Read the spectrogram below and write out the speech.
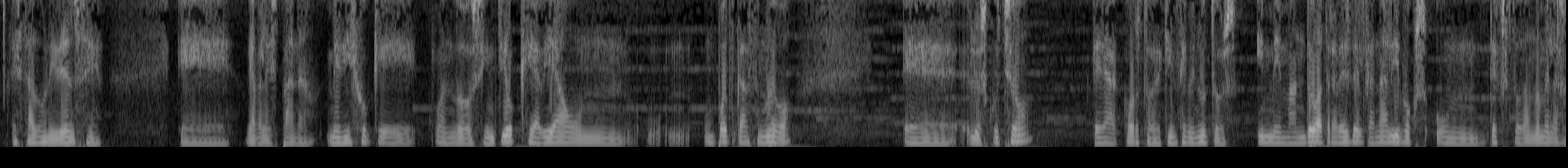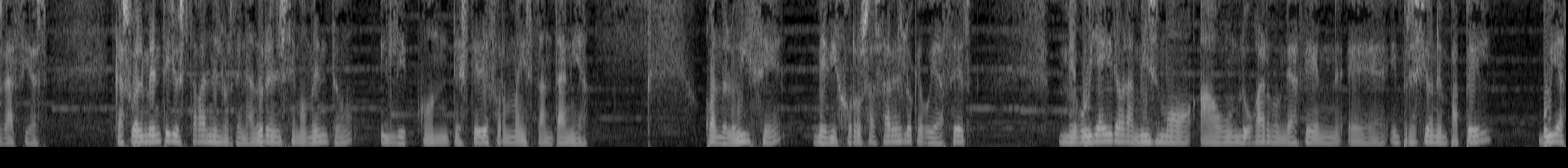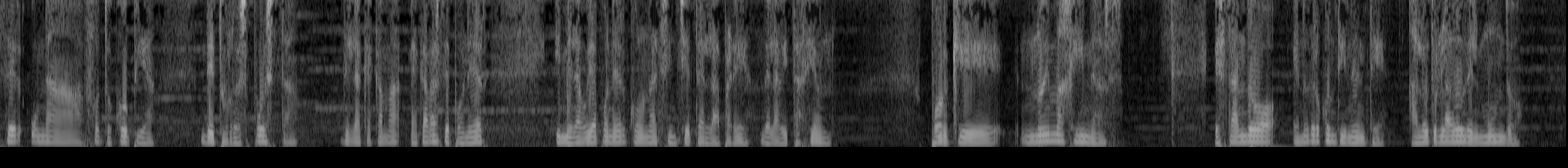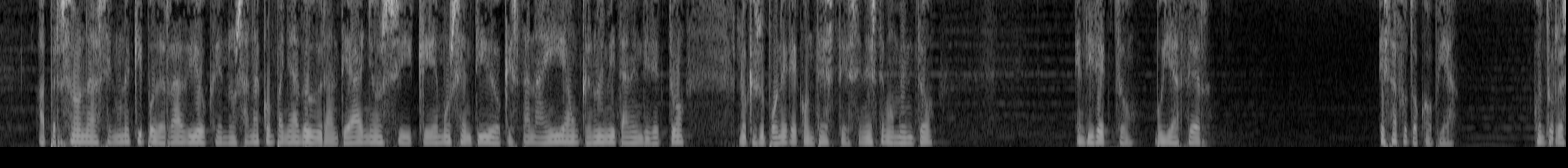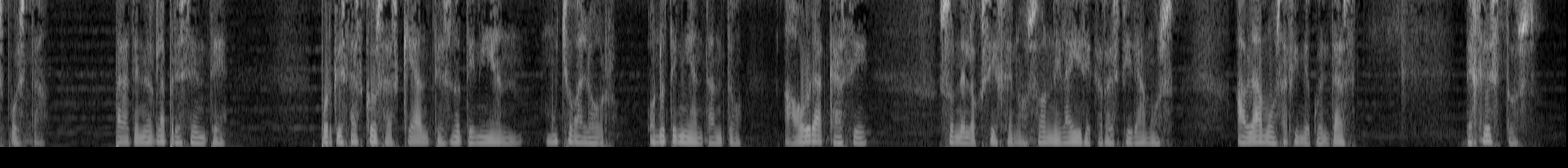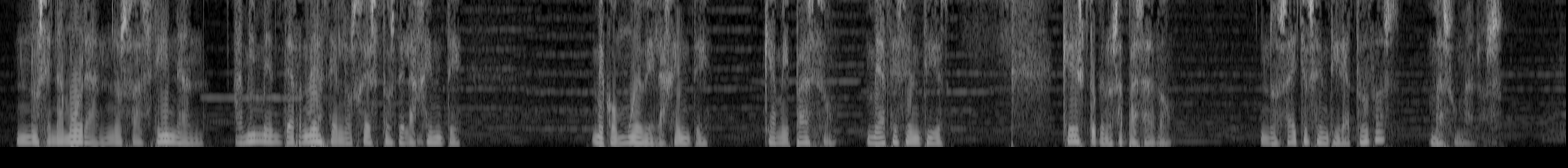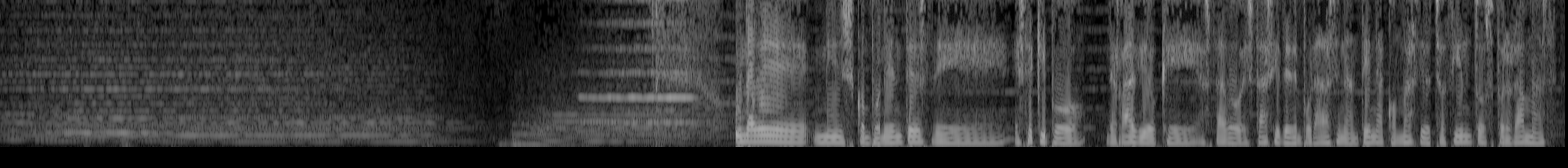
estadounidense eh, de habla hispana, me dijo que cuando sintió que había un, un, podcast nuevo, eh, lo escuchó, era corto, de 15 minutos, y me mandó a través del canal iVox un texto dándome las gracias. Casualmente yo estaba en el ordenador en ese momento y le contesté de forma instantánea. Cuando lo hice, me dijo, Rosa, ¿sabes lo que voy a hacer? Me voy a ir ahora mismo a un lugar donde hacen eh, impresión en papel voy a hacer una fotocopia de tu respuesta, de la que me acabas de poner, y me la voy a poner con una chincheta en la pared de la habitación. Porque no imaginas, estando en otro continente, al otro lado del mundo, a personas en un equipo de radio que nos han acompañado durante años y que hemos sentido que están ahí, aunque no imitan en directo, lo que supone que contestes en este momento, en directo voy a hacer esa fotocopia con tu respuesta para tenerla presente, porque estas cosas que antes no tenían mucho valor o no tenían tanto, ahora casi son el oxígeno, son el aire que respiramos. Hablamos, a fin de cuentas, de gestos, nos enamoran, nos fascinan, a mí me enternecen los gestos de la gente, me conmueve la gente que a mi paso me hace sentir que esto que nos ha pasado nos ha hecho sentir a todos más humanos. Una de mis componentes de este equipo de radio que ha estado, está siete temporadas en antena con más de 800 programas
